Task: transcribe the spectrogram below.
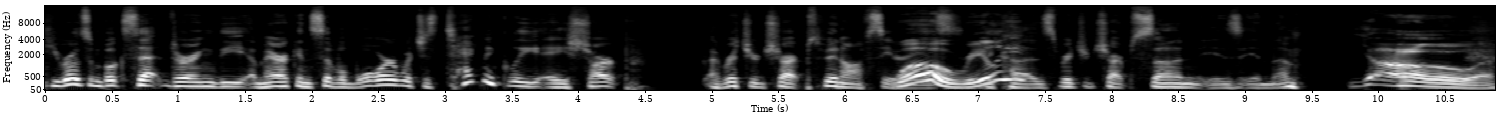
he wrote some books set during the American Civil War, which is technically a Sharpe, a Richard Sharpe spin-off series. Whoa, really? Because Richard Sharpe's son is in them. yo,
